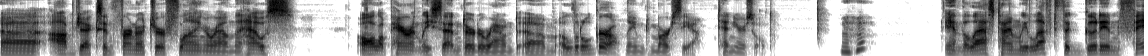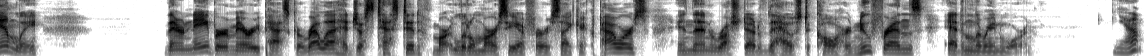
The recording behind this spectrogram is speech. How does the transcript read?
Uh, objects and furniture flying around the house, all apparently centered around um, a little girl named Marcia, 10 years old. Mhm. And the last time we left the Goodin family, their neighbor, Mary Pascarella, had just tested Mar- little Marcia for psychic powers and then rushed out of the house to call her new friends, Ed and Lorraine Warren. Yep.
